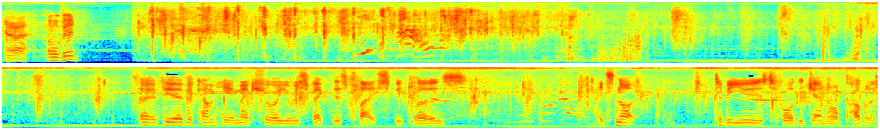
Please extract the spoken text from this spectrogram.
Alright, all good? So if you ever come here, make sure you respect this place because it's not to be used for the general public.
